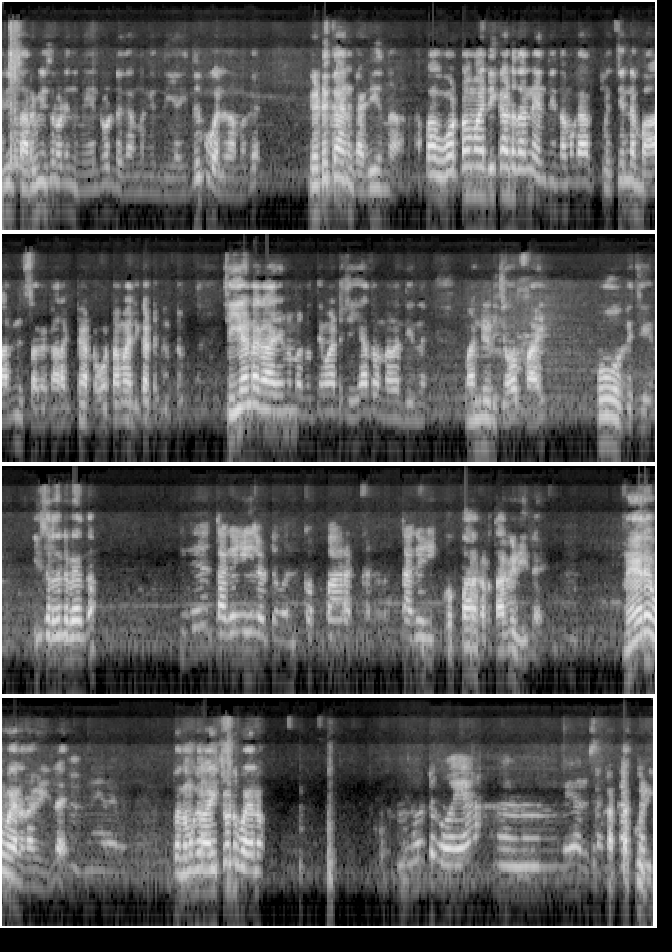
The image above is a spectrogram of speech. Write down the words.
ഒരു സർവീസ് റോഡിൽ നിന്ന് മെയിൻ റോഡ് കാരണം എന്ത് ചെയ്യാം? ഇതുപോലെ നമുക്ക് എടുക്കാൻ കഴിയുന്നതാണ്. അപ്പൊ ഓട്ടോമാറ്റിക്കായിട്ട് തന്നെ എന്ത് ചെയ്യും? നമുക്ക് ആ ക്ലച്ചിന്റെ ബാലൻസ് ഒക്കെ കറക്റ്റ് ആയിട്ട് ഓട്ടോമാറ്റിക്കായിട്ട് കിട്ടും. ചെയ്യേണ്ട കാര്യങ്ങൾ നമ്മൾ കൃത്യമായിട്ട് ചെയ്യാത്തതുകൊണ്ടാണ് എന്ത് ചെയ്യുന്നത്? വണ്ടി ഇടിച്ച് ഓഫായി പോവുകയൊക്കെ ചെയ്യുന്നത്. ഈ സ്ഥലത്തിന്റെ പേരെന്താ? ഇത് തകഴിയിലോട്ട് വന്നു. കൊപ്പാറക്കട തകഴി. കൊപ്പാറക്കട തകഴി അല്ലേ നേരെ പോയാലോ തകഴി അല്ലേ. ഇപ്പൊ നമുക്ക് റൈറ്റോട്ട് പോയാലോ? മുന്നോട്ട് പോയ വേറൊരു സ്ഥലം. കട്ടക്കുഴി.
